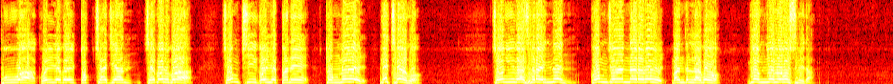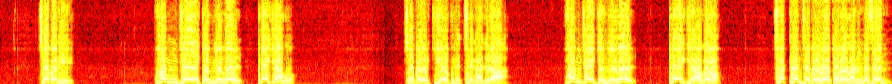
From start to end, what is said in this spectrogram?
부와 권력을 독차지한 재벌과 정치 권력 간의 동맹을 해체하고 정의가 살아있는 공정한 나라를 만들라고 명령하고 있습니다. 재벌이 황제 경영을 폐기하고 재벌 기업 해체가 아니라 황제 경영을 폐기하고 착한 재벌로 돌아가는 것은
